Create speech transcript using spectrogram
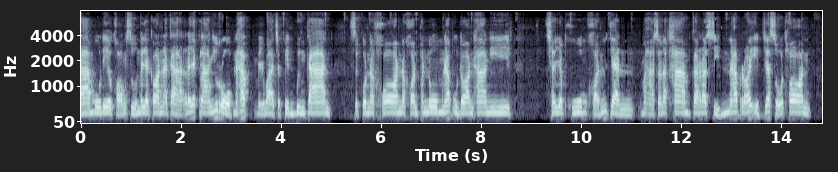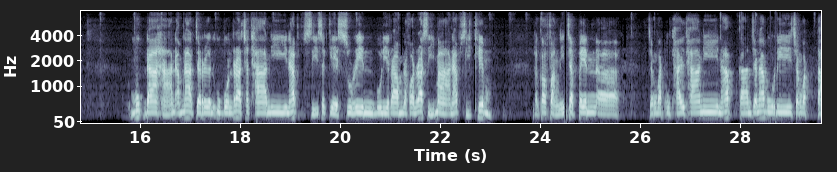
ตามโมเดลของศูนย์พยากรณ์อากาศระยะกลางยุโรปนะครับ ไม่ว่าจะเป็นบึงการ สกลนคร นครพนมนะครับ อุดรธานีชัยภูมิ ขอนแก่น มหาสารคาม กาฬสินธุ์นะครับ ร้อยเอ็ดยโสธร มุกดาหารอำนาจเจริญอุบลราชธานีนะครับศรีสะเกษสุรินทร์บุรีรัมย์นครราชสีมานะครับ สีเข้ม แล้วก็ฝั่งนี้จะเป็นจังหวัดอุทัยธานีนะครับ กาญจนบุรีจังหวัดต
